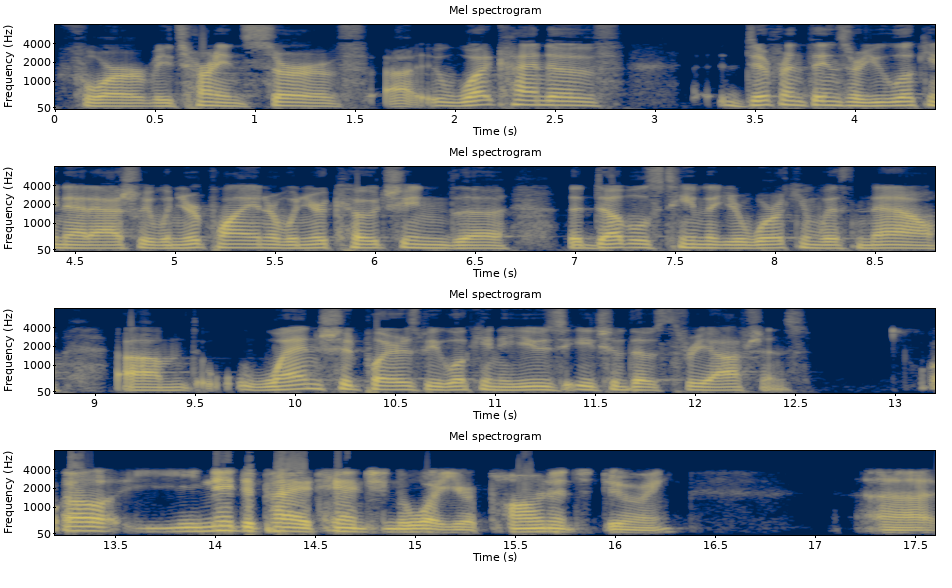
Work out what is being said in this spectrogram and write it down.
for returning serve. Uh, what kind of different things are you looking at, Ashley, when you're playing or when you're coaching the the doubles team that you're working with now? Um, when should players be looking to use each of those three options? Well, you need to pay attention to what your opponent's doing. Uh,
